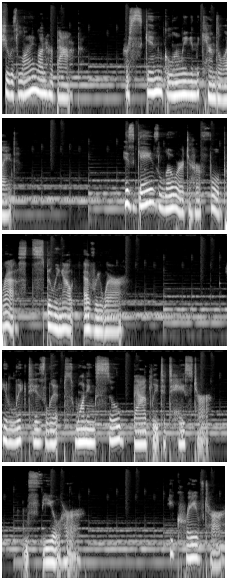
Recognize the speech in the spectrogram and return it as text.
She was lying on her back, her skin glowing in the candlelight. His gaze lowered to her full breasts, spilling out everywhere. He licked his lips, wanting so badly to taste her and feel her. He craved her.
